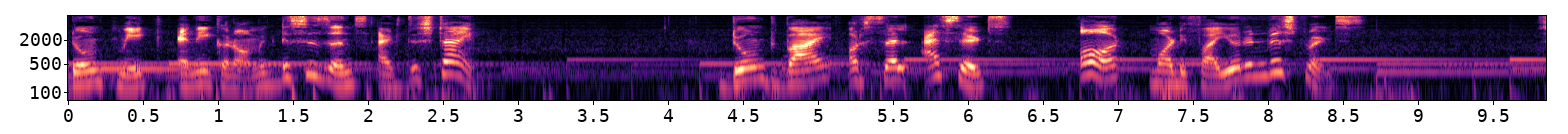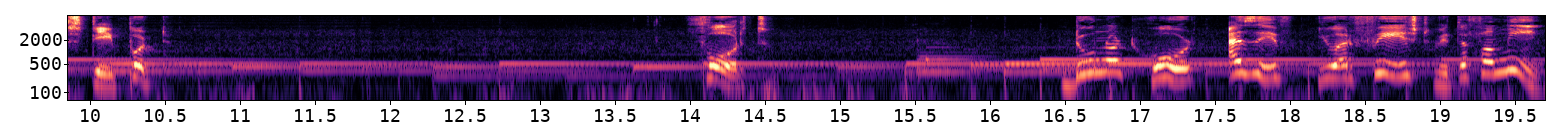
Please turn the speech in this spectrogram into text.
don't make any economic decisions at this time. Don't buy or sell assets or modify your investments. Stay put. Fourth, do not hoard as if you are faced with a famine.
